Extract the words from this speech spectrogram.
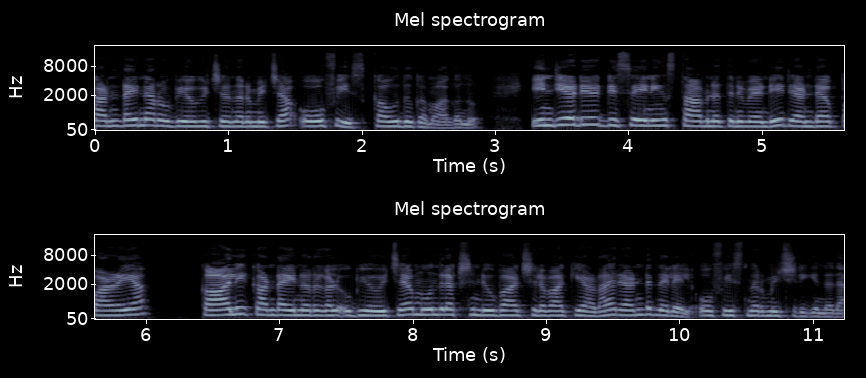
കണ്ടെയ്നർ ഉപയോഗിച്ച് നിർമ്മിച്ച ഓഫീസ് കൗതുകമാകുന്നു. ഇന്ത്യയുടെ ഡിസൈനിംഗ് സ്ഥാപനത്തിന് വേണ്ടി രണ്ട് പഴയ കാലി കണ്ടെയ്നറുകൾ ഉപയോഗിച്ച് മൂന്ന് ലക്ഷം രൂപ ചിലവാക്കിയാണ് രണ്ട് നിലയിൽ ഓഫീസ് നിർമ്മിച്ചിരിക്കുന്നത്.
